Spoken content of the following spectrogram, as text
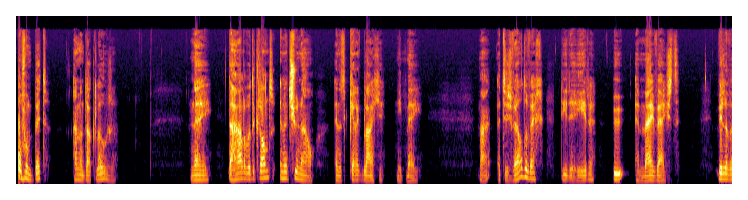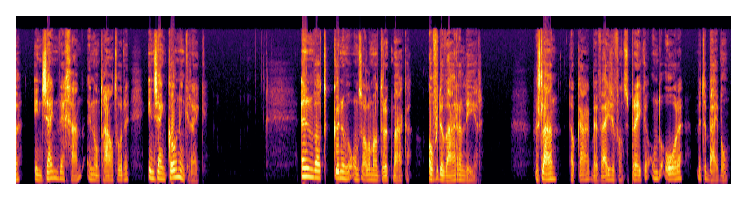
of een bed aan een dakloze. Nee, daar halen we de krant en het journaal en het kerkblaadje niet mee. Maar het is wel de weg die de Heere u en mij wijst. Willen we in zijn weg gaan en onthaald worden in zijn koninkrijk? En wat kunnen we ons allemaal druk maken over de ware leer? We slaan elkaar bij wijze van spreken om de oren met de Bijbel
